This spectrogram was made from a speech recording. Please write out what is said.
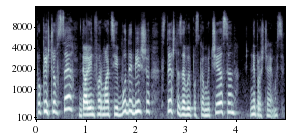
Поки що все. Далі інформації буде більше. Стежте за випусками ЧСН. Не прощаємось.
